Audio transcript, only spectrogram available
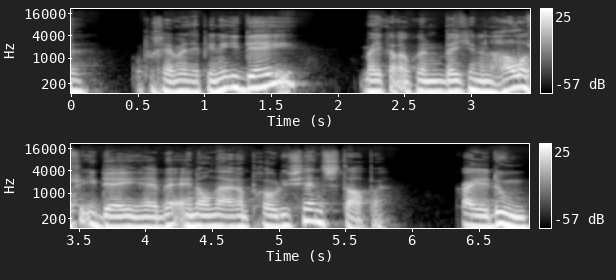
eh, op een gegeven moment heb je een idee, maar je kan ook een beetje een half idee hebben en dan naar een producent stappen. Kan je doen.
